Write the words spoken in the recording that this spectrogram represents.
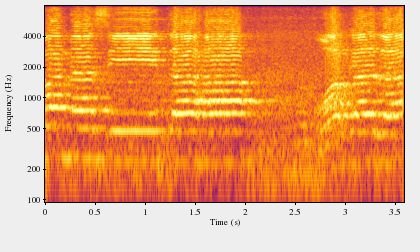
فنسيتها وكذلك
